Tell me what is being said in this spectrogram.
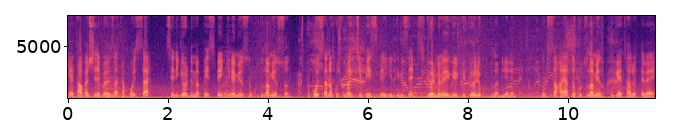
GTA 5'te de böyle zaten polisler seni gördü mü PSP'ye giremiyorsun, kurtulamıyorsun. Bu polislerden kurtulmak için PSP'ye girdiğimizde bizi görmemeleri gerekiyor ki öyle kurtulabilelim. Yoksa hayatta kurtulamıyoruz bu GTA 4'te ve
